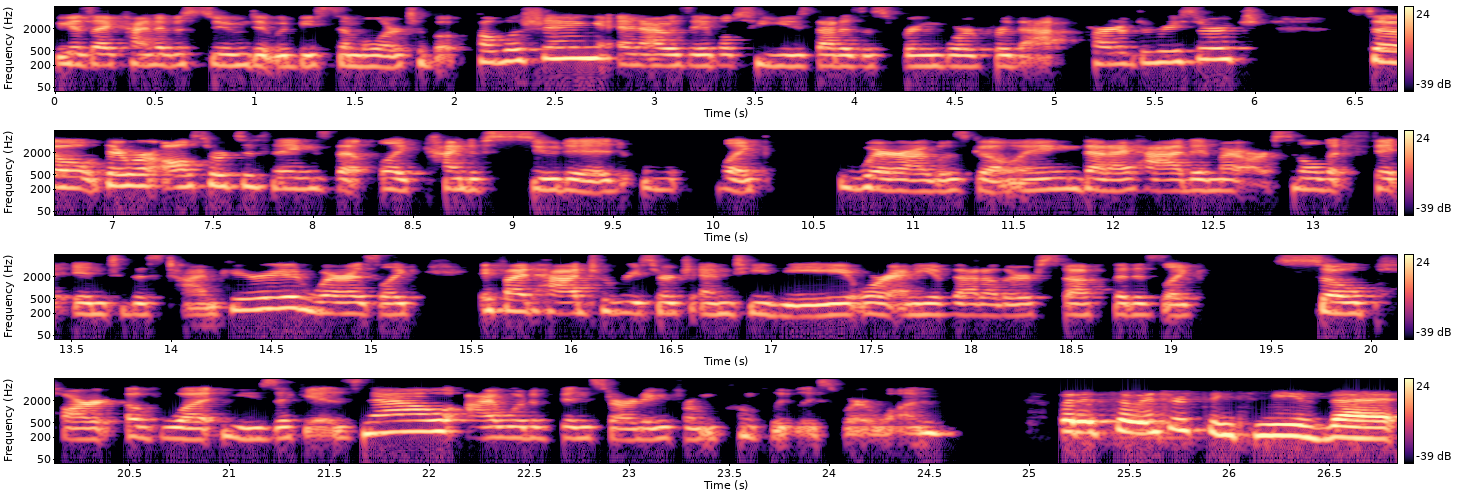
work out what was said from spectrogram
because I kind of assumed it would be similar to book publishing. And I was able to use that as a springboard for that part of the research. So there were all sorts of things that like kind of suited like where I was going that I had in my arsenal that fit into this time period. Whereas, like, if I'd had to research MTV or any of that other stuff that is like so part of what music is now, I would have been starting from completely square one. But it's so interesting to me that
